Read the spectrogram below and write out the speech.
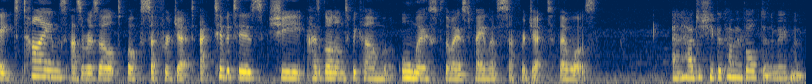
eight times as a result of suffragette activities. She has gone on to become almost the most famous suffragette there was. And how did she become involved in the movement?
